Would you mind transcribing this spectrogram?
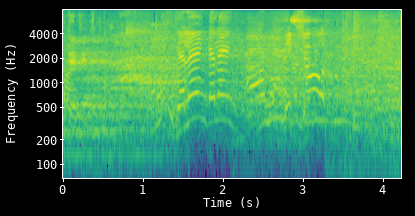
Okay, Victor. Galing, galing. Picture. a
